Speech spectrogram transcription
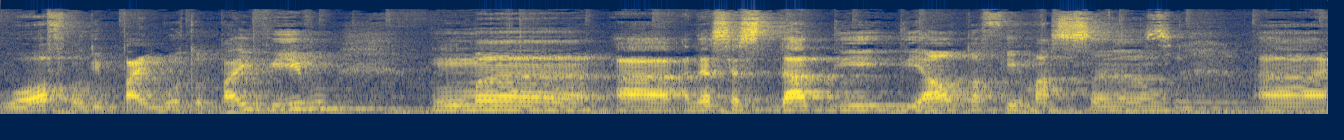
o órfão de pai morto ou pai vivo uma a, necessidade de, de autoafirmação a,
